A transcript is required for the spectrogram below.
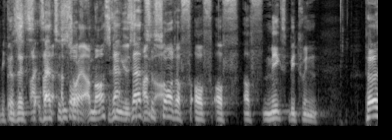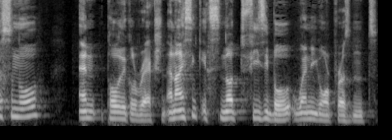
Because that's, I- I- that's a I'm sort, sorry, I'm asking that- you- That's I'm- a sort of, of, of, of mix between personal and political reaction. And I think it's not feasible when you're president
